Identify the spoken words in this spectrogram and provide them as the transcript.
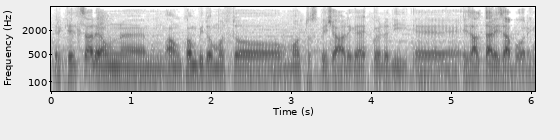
perché il sale ha un, ehm, ha un compito molto, molto speciale che è quello di eh, esaltare i sapori.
